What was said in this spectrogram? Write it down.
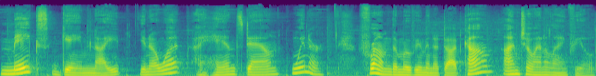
makes game night, you know what, a hands down winner. From themovieminute.com, I'm Joanna Langfield.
